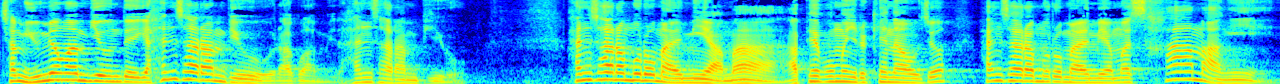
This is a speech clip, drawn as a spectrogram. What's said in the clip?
참 유명한 비유인데 이게 한 사람 비유라고 합니다. 한 사람 비유. 한 사람으로 말미암아 앞에 보면 이렇게 나오죠. 한 사람으로 말미암아 사망이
